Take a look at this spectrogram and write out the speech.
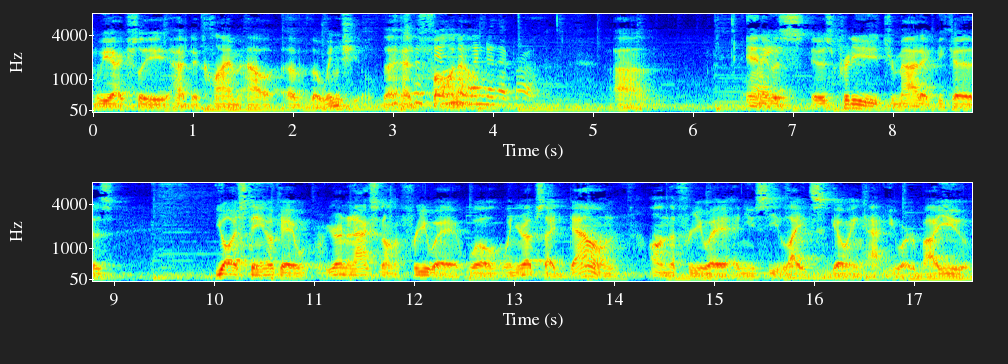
We actually had to climb out of the windshield that Which had fallen the out. window that broke. Um, and it was it was pretty dramatic because you always think, okay, you're in an accident on the freeway. Well, when you're upside down on the freeway and you see lights going at you or by you,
